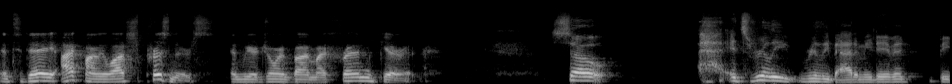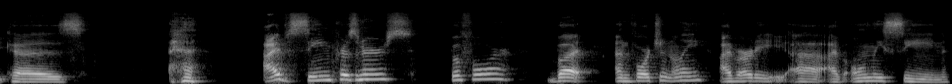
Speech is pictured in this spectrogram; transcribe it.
And today I finally watched Prisoners. And we are joined by my friend Garrett. So it's really, really bad of me, David, because I've seen Prisoners before, but unfortunately, I've already, uh, I've only seen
